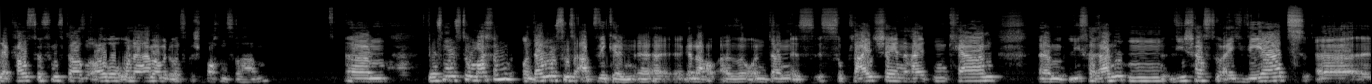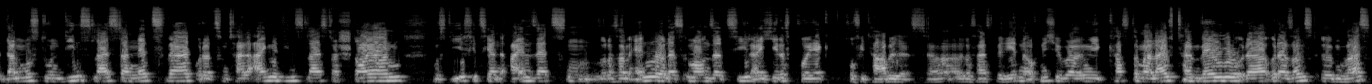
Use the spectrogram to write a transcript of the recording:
der kauft für 5000 Euro, ohne einmal mit uns gesprochen zu haben. Ähm, das musst du machen und dann musst du es abwickeln. Äh, genau. Also und dann ist, ist Supply Chain halt ein Kern. Ähm, Lieferanten, wie schaffst du eigentlich Wert? Äh, dann musst du ein Dienstleisternetzwerk oder zum Teil eigene Dienstleister steuern, musst die effizient einsetzen, sodass am Ende, und das ist immer unser Ziel, eigentlich jedes Projekt profitabel ist. Ja? Also das heißt, wir reden auch nicht über irgendwie Customer Lifetime Value oder, oder sonst irgendwas,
